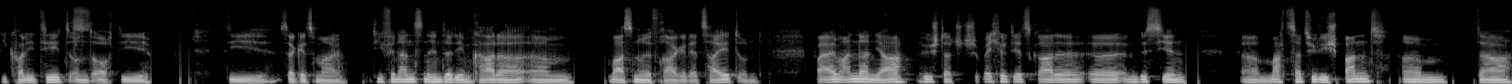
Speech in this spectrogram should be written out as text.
die Qualität und auch die, die, ich sag jetzt mal, die Finanzen hinter dem Kader ähm, war es nur eine Frage der Zeit und bei allem anderen, ja, Höchstadt schwächelt jetzt gerade äh, ein bisschen. Ähm, Macht es natürlich spannend. Ähm, da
